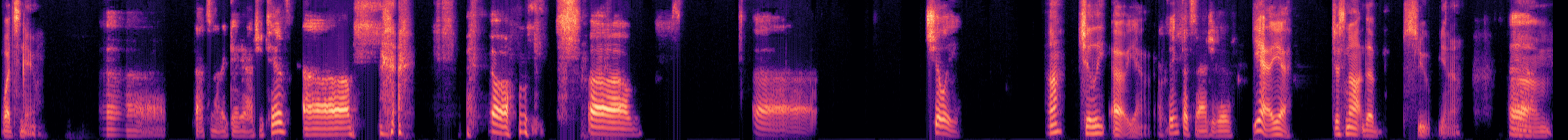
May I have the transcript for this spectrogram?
What's new? Uh that's not a good adjective. Um um, um uh chili. Huh? Chili? Oh, yeah. I think that's an adjective. Yeah, yeah. Just not the soup, you know. Yeah. Um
